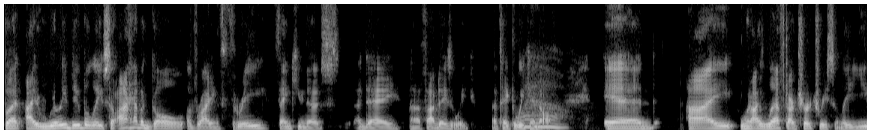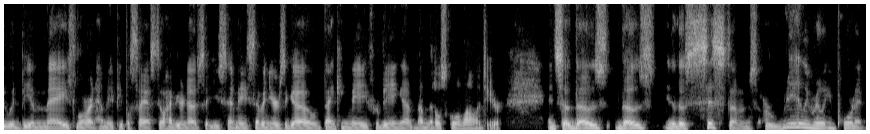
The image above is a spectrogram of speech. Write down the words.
But I really do believe so. I have a goal of writing three thank you notes a day, uh, five days a week. I take the weekend wow. off. And I, when I left our church recently, you would be amazed, Laura, at how many people say, I still have your notes that you sent me seven years ago, thanking me for being a, a middle school volunteer. And so those, those, you know, those systems are really, really important.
